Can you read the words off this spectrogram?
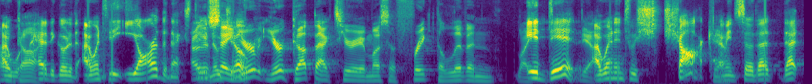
I Oh, w- I had to go to. The, I went to the ER the next I day. was no say joke. your your gut bacteria must have freaked the living like it did. yeah. I went into a shock. Yeah. I mean, so that that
